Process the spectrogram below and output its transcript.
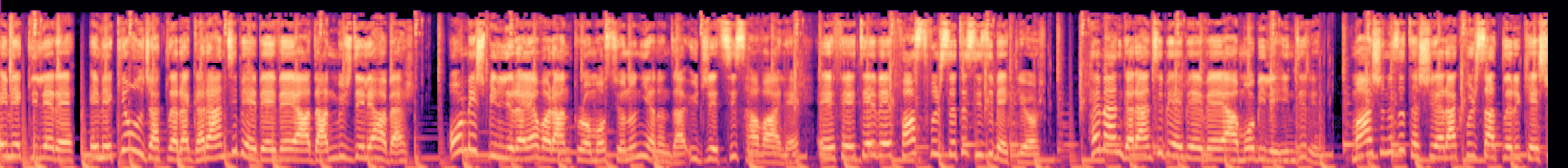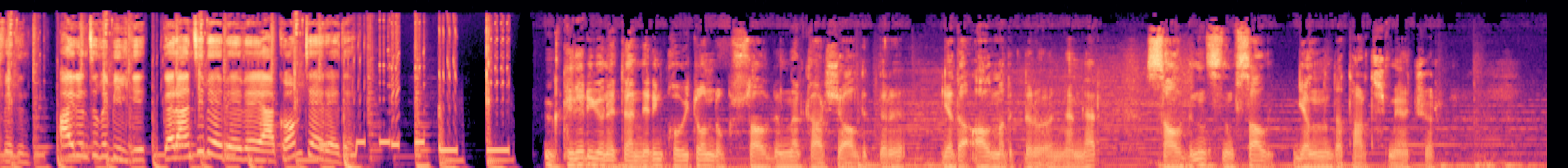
Emeklilere, emekli olacaklara Garanti BBVA'dan müjdeli haber. 15 bin liraya varan promosyonun yanında ücretsiz havale, EFT ve fast fırsatı sizi bekliyor. Hemen Garanti BBVA mobili indirin, maaşınızı taşıyarak fırsatları keşfedin. Ayrıntılı bilgi Garanti BBVA.com.tr'de. Ülkeleri yönetenlerin Covid-19 salgınına karşı aldıkları ya da almadıkları önlemler salgının sınıfsal yanını da tartışmaya açıyor.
